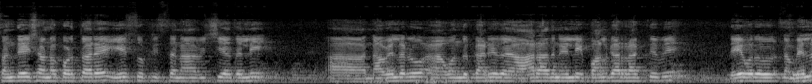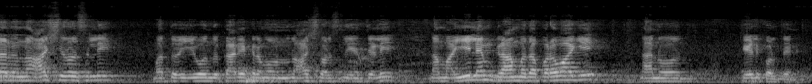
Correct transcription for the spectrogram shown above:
ಸಂದೇಶವನ್ನು ಕೊಡ್ತಾರೆ. ಯೇಸು ಕ್ರಿಸ್ತನ ವಿಷಯದಲ್ಲಿ ನಾವೆಲ್ಲರೂ, ಆ, ಒಂದು ಕಾರ್ಯದ ಆರಾಧನೆಯಲ್ಲಿ ಪಾಲ್ಗಾರರಾಗ್ತೀವಿ. ದೇವರು ನಮ್ಮೆಲ್ಲರನ್ನು ಆಶೀರ್ವದಿಸಲಿ ಮತ್ತು ಈ ಒಂದು ಕಾರ್ಯಕ್ರಮವನ್ನು ಆಶೀರ್ವದಿಸಲಿ ಅಂತೇಳಿ ನಮ್ಮ ಈಲೆಂ ಗ್ರಾಮದ ಪರವಾಗಿ ನಾನು ಕೇಳಿಕೊಳ್ತೇನೆ.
